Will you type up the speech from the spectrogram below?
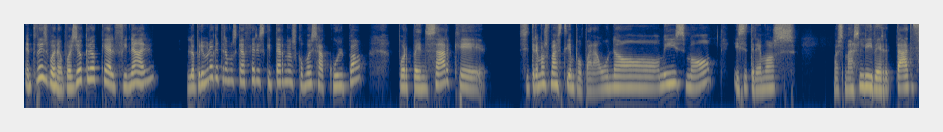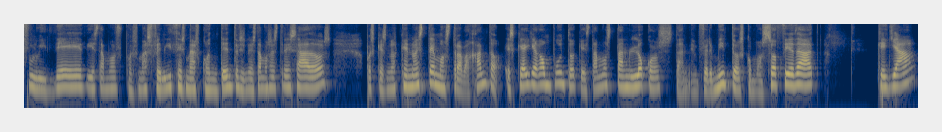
Entonces, bueno, pues yo creo que al final lo primero que tenemos que hacer es quitarnos como esa culpa por pensar que si tenemos más tiempo para uno mismo y si tenemos pues más libertad, fluidez y estamos pues más felices, más contentos y no estamos estresados, pues que no es que no estemos trabajando, es que ha llegado un punto que estamos tan locos, tan enfermitos como sociedad, que ya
